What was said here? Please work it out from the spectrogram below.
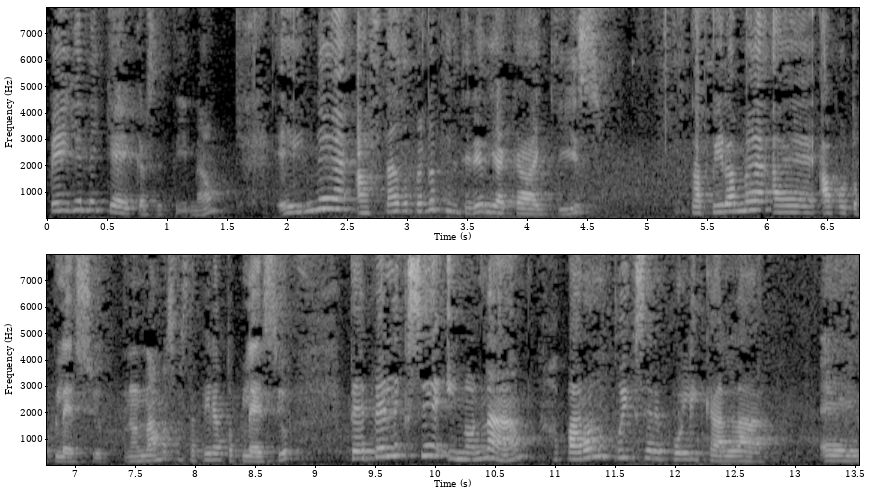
πήγαινε και η κασετίνα. Είναι αυτά εδώ πέρα από την εταιρεία Διακάκης. Τα πήραμε ε, από το πλαίσιο. Η νονά μας μας τα πήρε από το πλαίσιο. Τα επέλεξε η νονά, παρόλο που ήξερε πολύ καλά ε,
